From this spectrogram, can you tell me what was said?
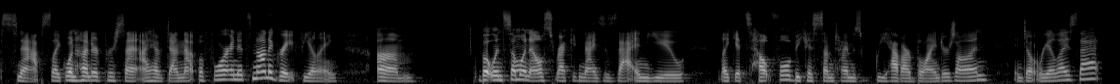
snaps like 100% I have done that before and it's not a great feeling um, but when someone else recognizes that in you like it's helpful because sometimes we have our blinders on and don't realize that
